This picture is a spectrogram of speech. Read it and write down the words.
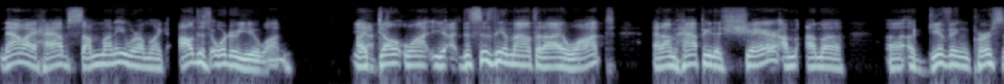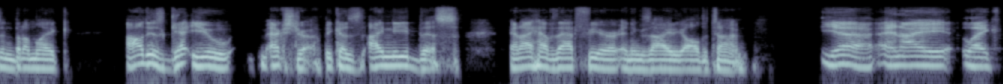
now I have some money where I'm like, I'll just order you one. I don't want you. This is the amount that I want, and I'm happy to share. I'm I'm a a, a giving person, but I'm like, I'll just get you extra because I need this, and I have that fear and anxiety all the time. Yeah, and I like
